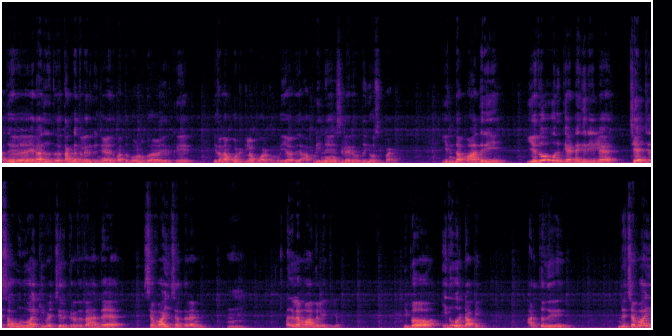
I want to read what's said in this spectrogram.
அது ஏன்னா அது தங்கத்தில் இருக்குங்க அது பத்து பவுன் இருக்குது இதை நான் போட்டுட்டுலாம் போறக்க முடியாது அப்படின்னு சிலர் வந்து யோசிப்பாங்க. இந்த மாதிரி ஏதோ ஒரு கேட்டகரியில் சேஞ்சஸை உருவாக்கி வச்சிருக்கிறது தான் அந்த செவ்வாய் சந்திரன். அதெல்லாம் மாங்கல்யத்தில். இப்போ இது ஒரு டாபிக் அடுத்தது இந்த செவ்வாய்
